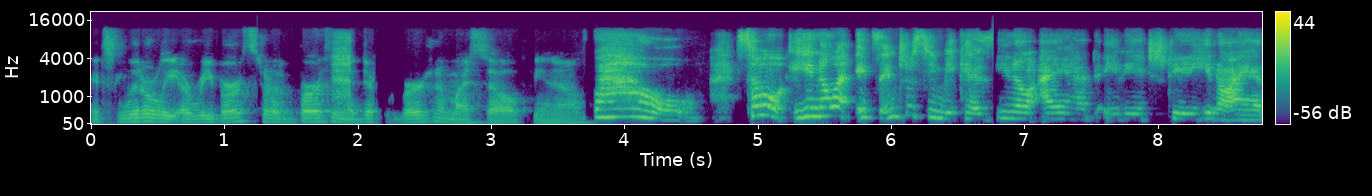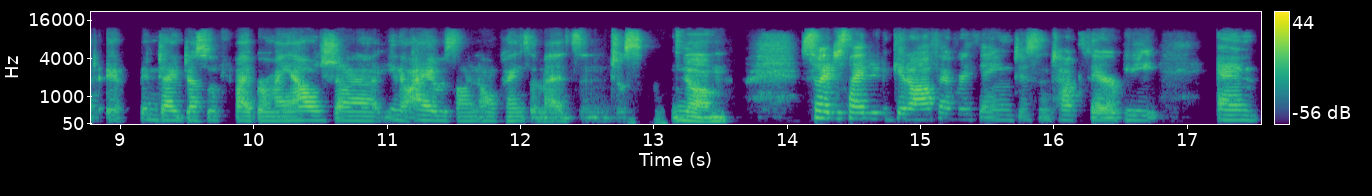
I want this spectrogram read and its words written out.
it's literally a rebirth, sort of birthing a different version of myself, you know. Wow. So, you know what? It's interesting because, you know, I had ADHD, you know, I had been diagnosed with fibromyalgia, you know, I was on all kinds of meds and just mm-hmm. numb. So I decided to get off everything, do some talk therapy. And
